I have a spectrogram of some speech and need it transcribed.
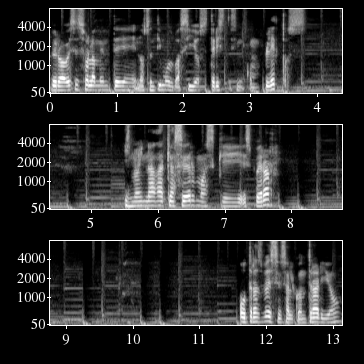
pero a veces solamente nos sentimos vacíos, tristes, incompletos. Y no hay nada que hacer más que esperar. Otras veces, al contrario,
